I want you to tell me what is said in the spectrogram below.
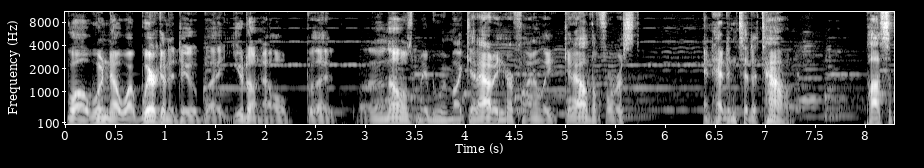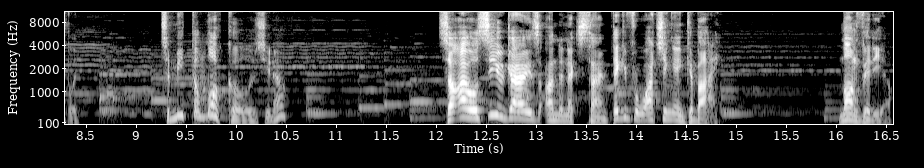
Well, we know what we're gonna do, but you don't know. But who knows? Maybe we might get out of here finally, get out of the forest, and head into the town. Possibly. To meet the locals, you know? So I will see you guys on the next time. Thank you for watching and goodbye. Long video.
